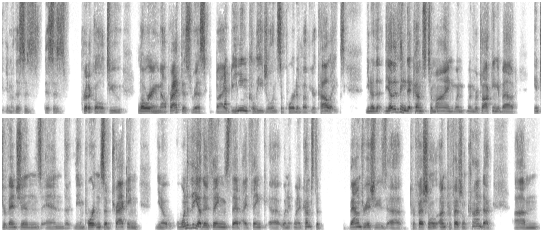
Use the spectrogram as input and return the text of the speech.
you know this is this is critical to lowering malpractice risk by being collegial and supportive of your colleagues. You know, the, the other thing that comes to mind when when we're talking about interventions and the, the importance of tracking you know one of the other things that i think uh, when it when it comes to boundary issues uh, professional unprofessional conduct um,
